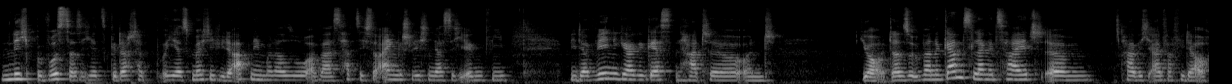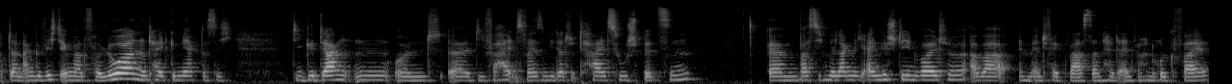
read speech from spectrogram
Nicht bewusst, dass ich jetzt gedacht habe, jetzt möchte ich wieder abnehmen oder so, aber es hat sich so eingeschlichen, dass ich irgendwie wieder weniger gegessen hatte und ja, dann so über eine ganz lange Zeit ähm, habe ich einfach wieder auch dann an Gewicht irgendwann verloren und halt gemerkt, dass sich die Gedanken und äh, die Verhaltensweisen wieder total zuspitzen, ähm, was ich mir lange nicht eingestehen wollte, aber im Endeffekt war es dann halt einfach ein Rückfall.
